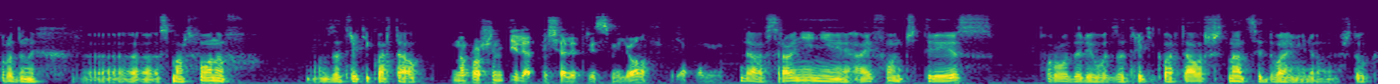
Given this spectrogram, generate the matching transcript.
проданных э, смартфонов за третий квартал. На прошлой неделе отмечали 30 миллионов, я помню. Да, в сравнении iPhone 4s продали вот за третий квартал 16,2 миллиона штук.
